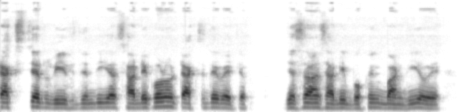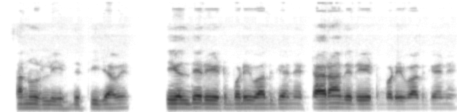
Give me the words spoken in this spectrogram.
ਟੈਕਸ 'ਚ ਰਿਲੀਫ ਦਿੰਦੀ ਆ, ਸਾਡੇ ਕੋਲੋਂ ਟੈਕਸ ਦੇ ਵਿੱਚ ਜਿਸ ਤਰ੍ਹਾਂ ਸਾਡੀ ਬੁਕਿੰਗ ਬਣਦੀ ਹੋਵੇ, ਸਾਨੂੰ ਰਿਲੀਫ ਦਿੱਤੀ ਜਾਵੇ। ਤੇਲ ਦੇ ਰੇਟ ਬੜੇ ਵੱਧ ਗਏ ਨੇ, ਟਾਇਰਾਂ ਦੇ ਰੇਟ ਬੜੇ ਵੱਧ ਗਏ ਨੇ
